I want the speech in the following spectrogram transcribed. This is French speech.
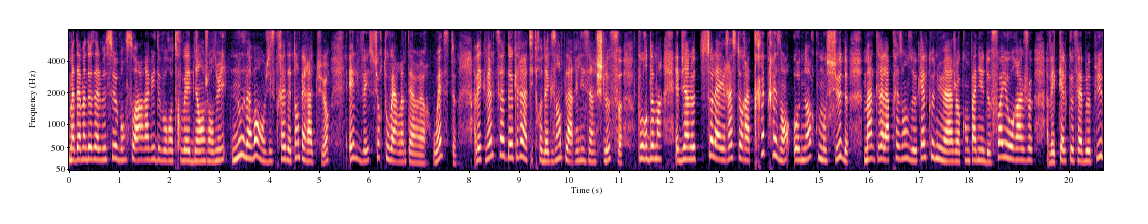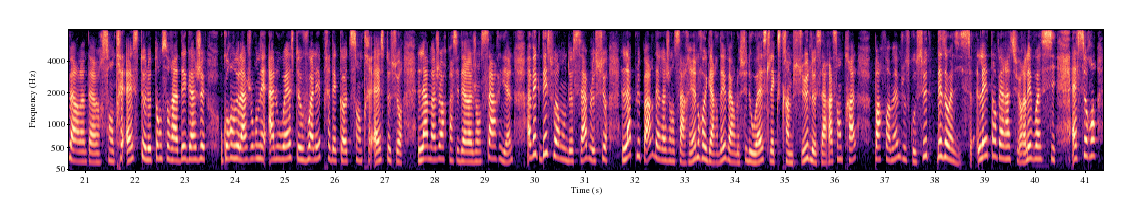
Madame, mademoiselle, monsieur, bonsoir. Ravi de vous retrouver bien aujourd'hui. Nous avons enregistré des températures élevées, surtout vers l'intérieur ouest, avec 27 degrés à titre d'exemple à Rélisin-Schleuf. Pour demain, eh bien, le soleil restera très présent au nord comme au sud, malgré la présence de quelques nuages accompagnés de foyers orageux avec quelques faibles pluies vers l'intérieur centre et est. Le temps sera dégagé au courant de la journée à l'ouest, voilé près des côtes centre et est sur la majeure partie des régions sahariennes avec des soirons de sable sur la plupart des régions sahariennes. Regardez vers le sud-ouest, l'extrême sud, le Sahara central, parfois même jusqu'au sud des oasis. Les températures, les voici. Elles,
